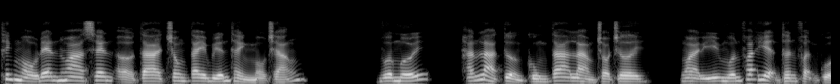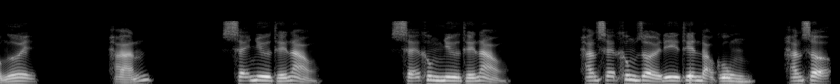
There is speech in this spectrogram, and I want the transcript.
thích màu đen hoa sen ở ta trong tay biến thành màu trắng. Vừa mới, hắn là tưởng cùng ta làm trò chơi, ngoài ý muốn phát hiện thân phận của ngươi. Hắn, sẽ như thế nào? Sẽ không như thế nào? Hắn sẽ không rời đi thiên đạo cung, hắn sợ.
